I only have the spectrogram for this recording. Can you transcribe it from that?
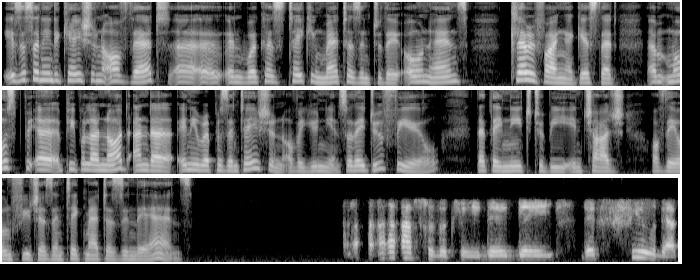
Is this an indication of that uh, uh and workers taking matters into their own hands clarifying, I guess, that um, most uh, people are not under any representation of a union. So they do feel that they need to be in charge of their own futures and take matters in their hands. Absolutely, they they they feel that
